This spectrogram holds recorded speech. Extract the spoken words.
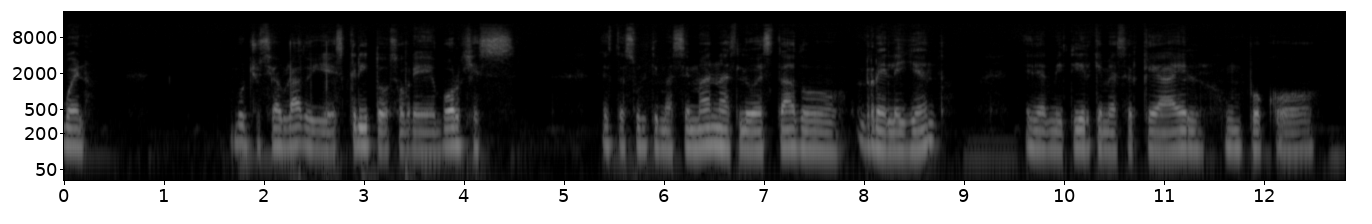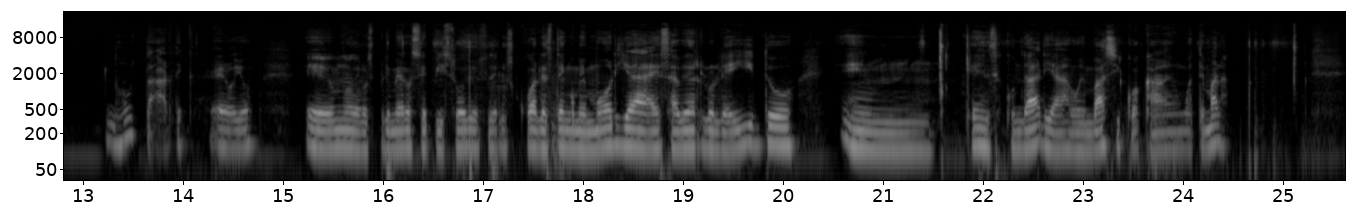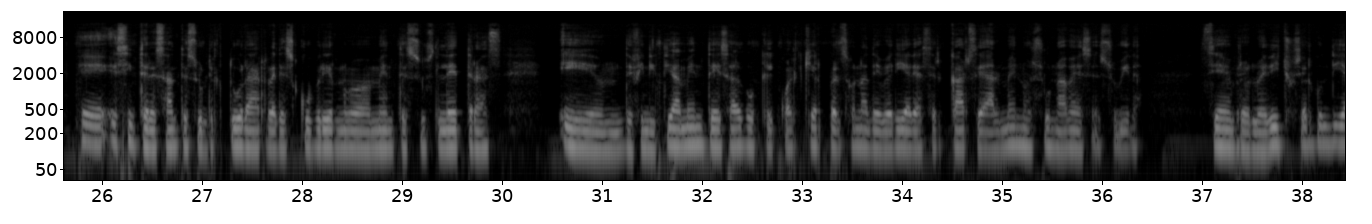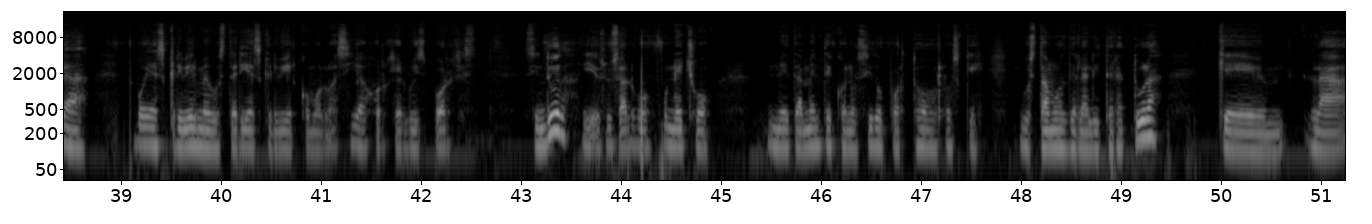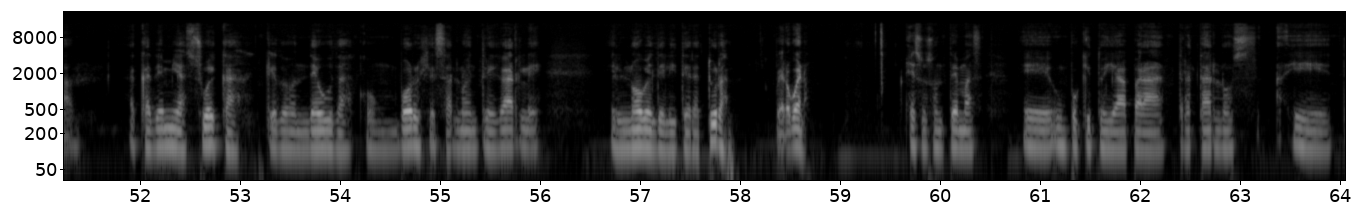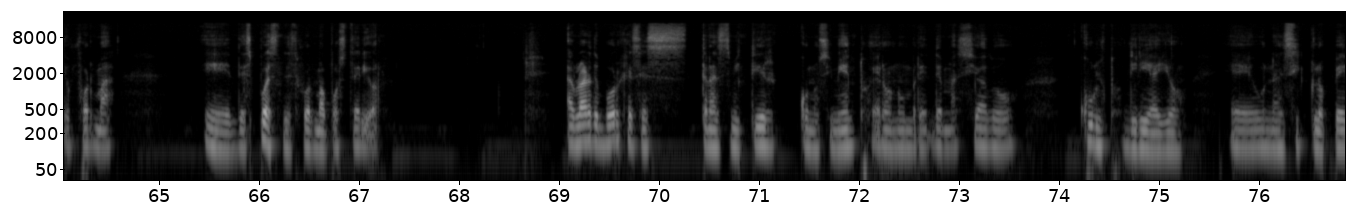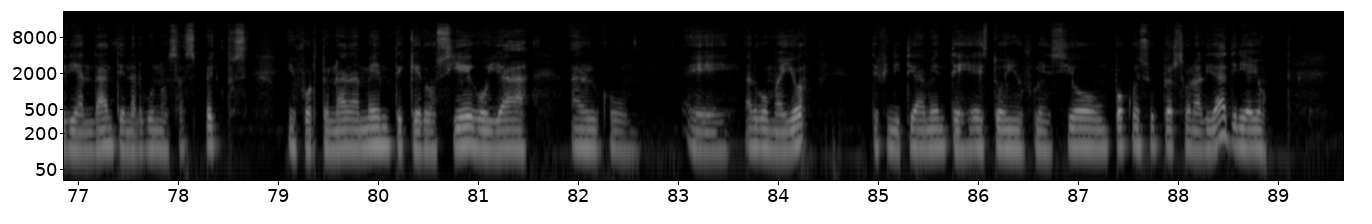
Bueno, mucho se ha hablado y escrito sobre Borges. Estas últimas semanas lo he estado releyendo. He de admitir que me acerqué a él un poco, no tarde, creo yo. Eh, uno de los primeros episodios de los cuales tengo memoria es haberlo leído en, que en secundaria o en básico acá en Guatemala. Eh, es interesante su lectura, redescubrir nuevamente sus letras. Mm, definitivamente es algo que cualquier persona debería de acercarse al menos una vez en su vida. Siempre lo he dicho, si algún día voy a escribir me gustaría escribir como lo hacía Jorge Luis Borges. Sin duda, y eso es algo, un hecho netamente conocido por todos los que gustamos de la literatura, que mm, la Academia Sueca quedó en deuda con Borges al no entregarle el Nobel de Literatura. Pero bueno, esos son temas eh, un poquito ya para tratarlos eh, de forma eh, después, de forma posterior. Hablar de Borges es transmitir conocimiento. Era un hombre demasiado culto, diría yo. una enciclopedia andante en algunos aspectos. Infortunadamente quedó ciego ya algo eh, algo mayor. Definitivamente esto influenció un poco en su personalidad, diría yo.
